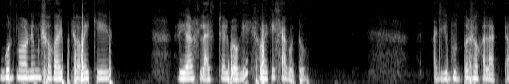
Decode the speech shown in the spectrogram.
গুড মর্নিং সবাই, সবাইকে রিয়ার লাইফস্টাইল ব্লগে সবাইকে স্বাগত। আজকে বুধবার সকাল আটটা,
